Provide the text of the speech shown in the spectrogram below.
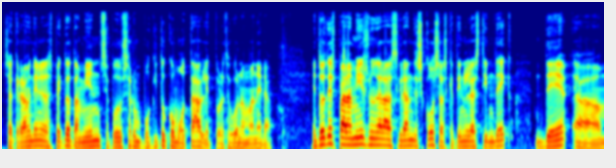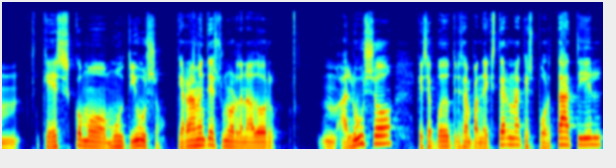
O sea que realmente en el aspecto también se puede usar un poquito como tablet, por decirlo de alguna manera. Entonces, para mí es una de las grandes cosas que tiene la Steam Deck de que es como multiuso, que realmente es un ordenador mm, al uso, que se puede utilizar en pantalla externa, que es portátil.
